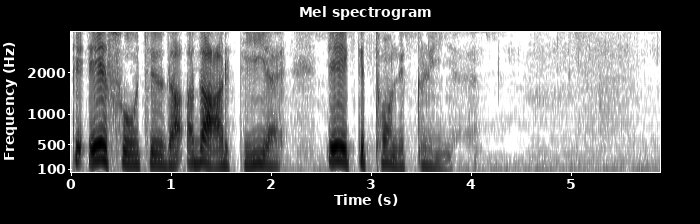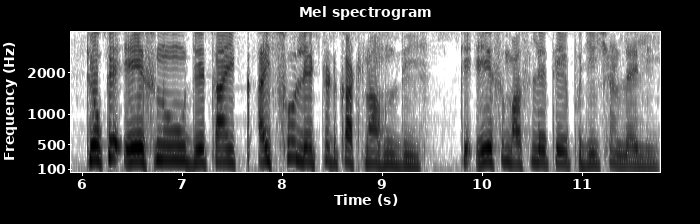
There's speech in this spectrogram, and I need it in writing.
ਕਿ ਇਹ ਸੋਚ ਦਾ ਆਧਾਰ ਕੀ ਹੈ, ਇਹ ਕਿੱਥੋਂ ਨਿਕਲੀ ਹੈ। ਕਿਉਂਕਿ ਇਸ ਨੂੰ ਜੇ ਤਾਂ ਇੱਕ ਆਈਸੋਲੇਟਡ ਘਟਨਾ ਹੁੰਦੀ ਕਿ ਇਸ ਮਸਲੇ ਤੇ ਪੋਜੀਸ਼ਨ ਲੈ ਲਈ,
